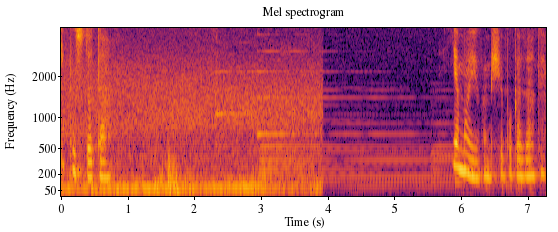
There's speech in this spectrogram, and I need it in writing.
І пустота. Я маю вам що показати.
